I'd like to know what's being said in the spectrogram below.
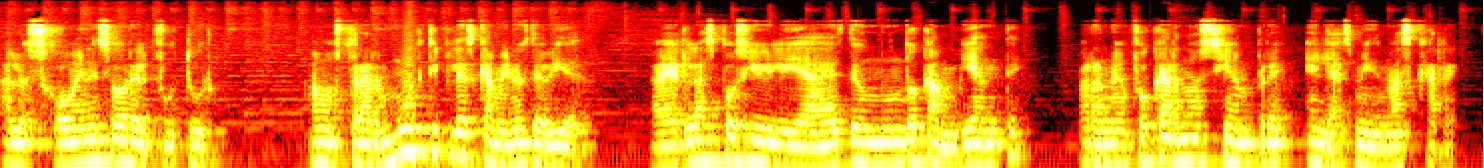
a los jóvenes sobre el futuro, a mostrar múltiples caminos de vida, a ver las posibilidades de un mundo cambiante para no enfocarnos siempre en las mismas carreras.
